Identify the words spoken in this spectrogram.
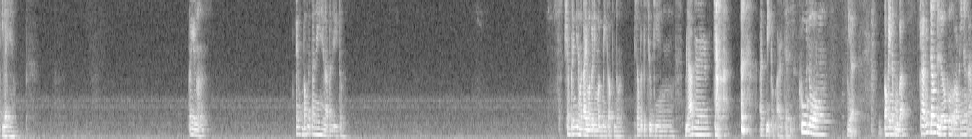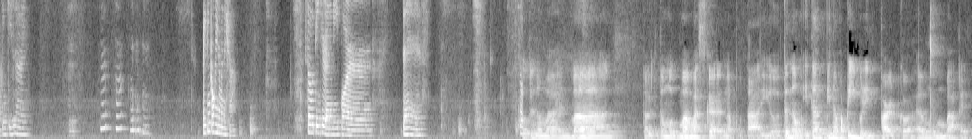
Ito naman, mag tawag dito, magmamaskara na po tayo. Ito, ito ang pinaka-favorite part ko. Ewan kung bakit.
